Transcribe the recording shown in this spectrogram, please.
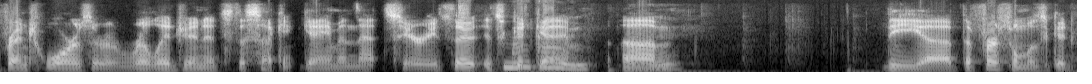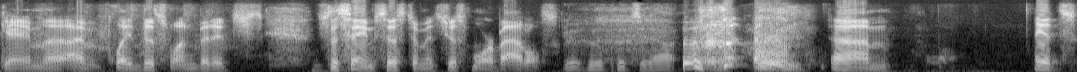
French Wars or Religion. It's the second game in that series. It's a good Mic game. on. Um, Mhm. the uh, the first one was a good game. Uh, I haven't played this one, but it's it's the same system. It's just more battles. Who, who puts it out? um, it's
